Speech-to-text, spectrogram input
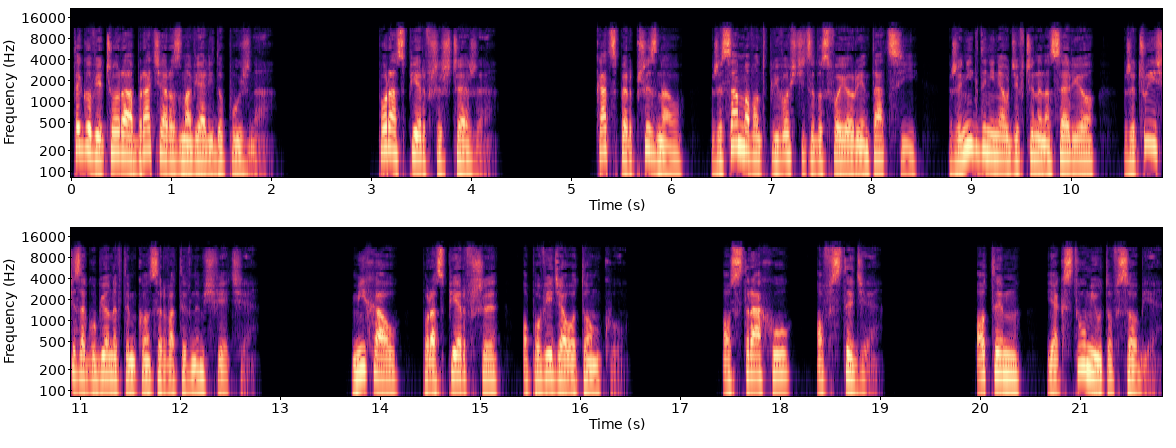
Tego wieczora bracia rozmawiali do późna. Po raz pierwszy szczerze. Kacper przyznał, że sam ma wątpliwości co do swojej orientacji, że nigdy nie miał dziewczyny na serio, że czuje się zagubiony w tym konserwatywnym świecie. Michał po raz pierwszy opowiedział o Tomku. O strachu, o wstydzie. O tym, jak stłumił to w sobie.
